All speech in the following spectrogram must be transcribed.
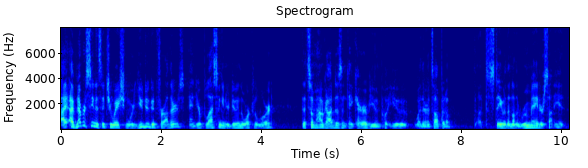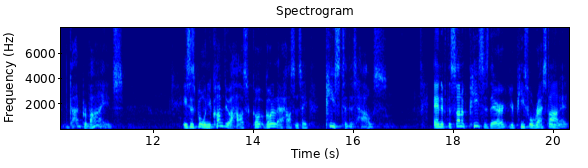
I, have never seen a situation where you do good for others and you're blessing and you're doing the work of the Lord, that somehow God doesn't take care of you and put you, whether it's up at a, to stay with another roommate or something. God provides. He says, but when you come to a house, go, go to that house and say, peace to this house. And if the Son of Peace is there, your peace will rest on it.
